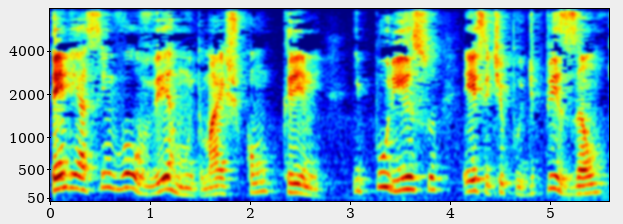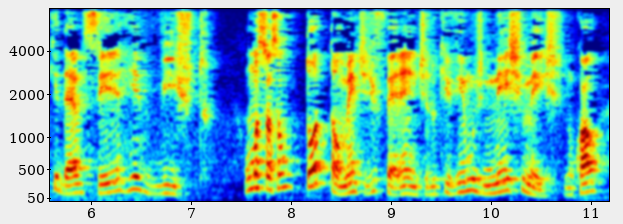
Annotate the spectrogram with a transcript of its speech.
tendem a se envolver muito mais com o crime e por isso esse tipo de prisão que deve ser revisto. Uma situação totalmente diferente do que vimos neste mês, no qual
